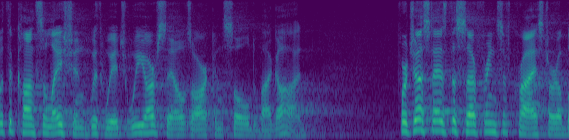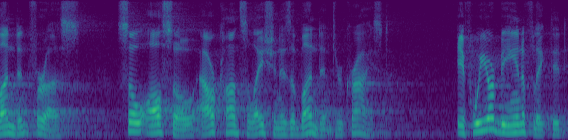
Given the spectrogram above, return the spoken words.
with the consolation with which we ourselves are consoled by God. For just as the sufferings of Christ are abundant for us, so also our consolation is abundant through Christ. If we are being afflicted,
